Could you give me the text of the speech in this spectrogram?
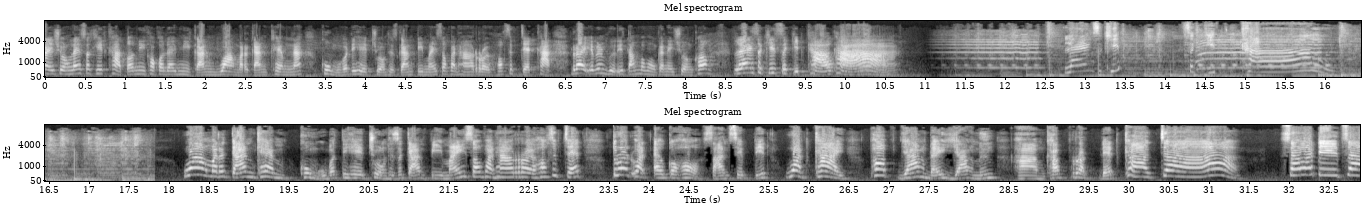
มาในช่วงแรกสักคิดค่ะ ตอนนี้เขาก็ได้มีการวางมาตรการเข้มนะ คุมอุบัติเหตุช่วงเทศกาลปีใหม่ 2567 ค่ะรายละเอียดเป็นผืนที่ตั้มประมงกันในช่วงของแรกสกคิดสกิดขาวค่ะแรงสคิดสกิดขาว มาตรการแคมป์คุมอุบัติเหตุช่วงเทศกาลปีใหม่ 2567 ตรวจวัดแอลกอฮอล์สารเสพติด วัดค่ายพบย่างใดย่างหนึ่งห้ามขับรถเด็ดขาดจ้า สวัสดีจ้า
